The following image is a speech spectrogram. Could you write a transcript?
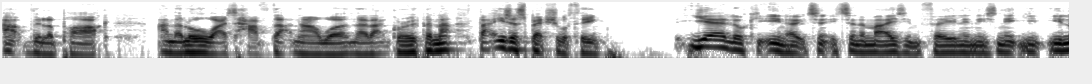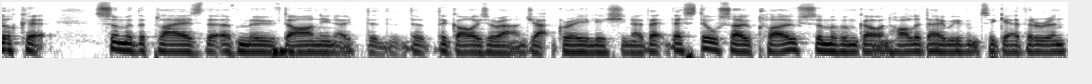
at Villa Park, and they'll always have that now, won't they? That group, and that that is a special thing. Yeah, look, you know, it's it's an amazing feeling, isn't it? You, you look at some of the players that have moved on. You know, the the, the guys around Jack Grealish. You know, they're, they're still so close. Some of them go on holiday with him together, and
